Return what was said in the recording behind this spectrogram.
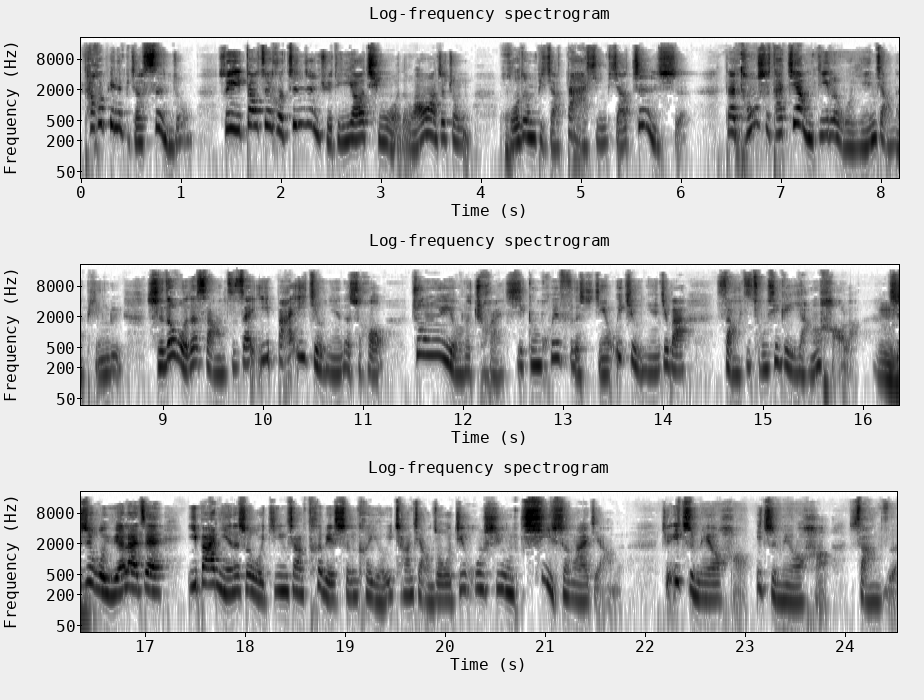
他会变得比较慎重。所以到最后真正决定邀请我的，往往这种活动比较大型、比较正式。但同时，它降低了我演讲的频率，使得我的嗓子在一八一九年的时候，终于有了喘息跟恢复的时间。我一九年就把嗓子重新给养好了。其实我原来在一八年的时候，我印象特别深刻，有一场讲座，我几乎是用气声来讲的，就一直没有好，一直没有好嗓子。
